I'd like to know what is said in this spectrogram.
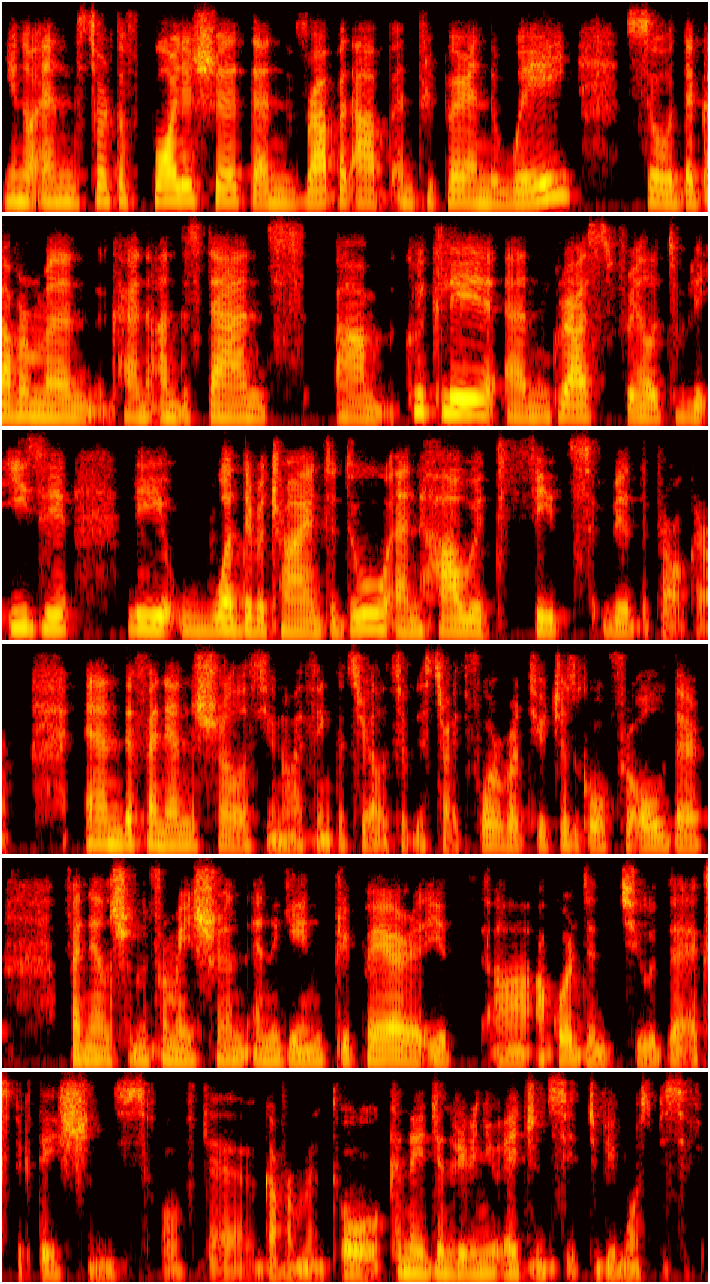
you know, and sort of polish it and wrap it up and prepare in the way so the government kind of understands um, quickly and grasp relatively easily what they were trying to do and how it fits with the program. And the financials, you know, I think it's relatively straightforward. You just go through all the financial information and again prepare it uh, according to the expectations of the government or Canadian Revenue Agency, to be more specific.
